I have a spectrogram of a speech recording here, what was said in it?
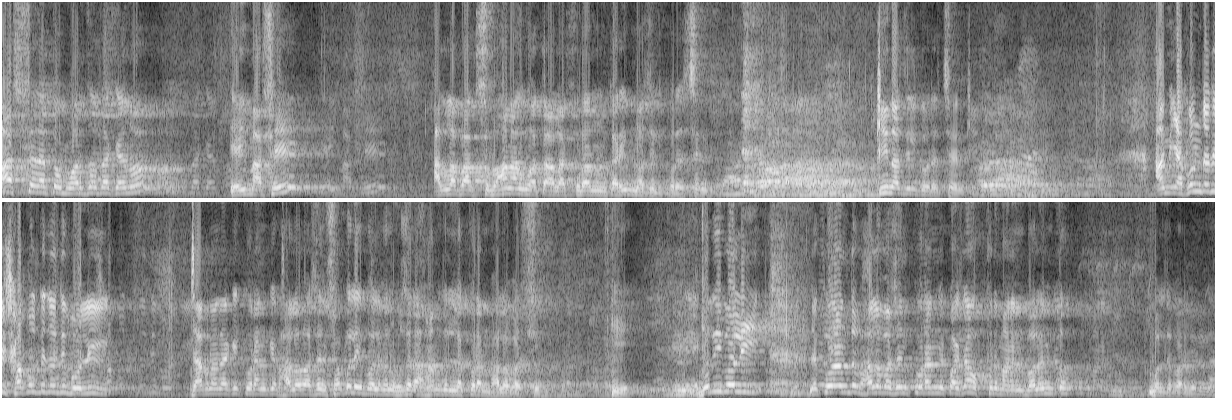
মাসটার এত মর্যাদা কেন? এই মাসে আল্লাহ পাক সুবহানাহু ওয়া তাআলা কোরআন কারীম নাজিল করেছেন। কি নাজিল করেছেন? আমি এখন যদি সকলকে যদি বলি যে আপনারা কি কোরআনকে ভালোবাসেন, সকলেই বলবেন, হুজুর, আলহামদুলিল্লাহ, কোরআন ভালোবাসি। কি? যদি বলি যে কোরআন তো ভালোবাসেন কোরআনের কয়টা অক্ষর মানেন বলেন তো? বলতে পারবেন না।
